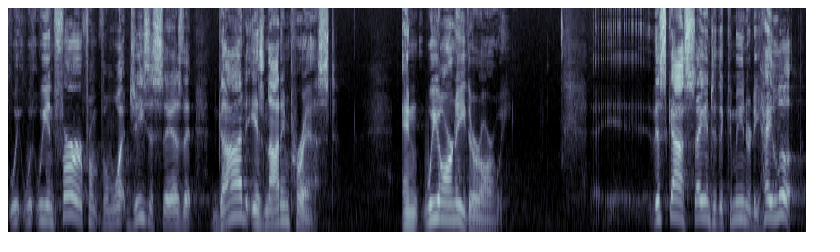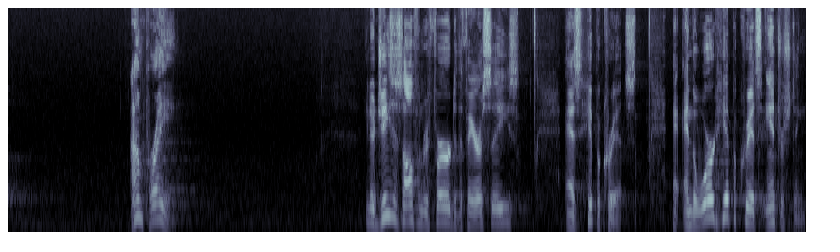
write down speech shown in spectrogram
we, we, we, infer from, from what Jesus says that God is not impressed, and we aren't either, are we? This guy's saying to the community, hey, look, I'm praying. You know, Jesus often referred to the Pharisees as hypocrites. And the word hypocrite's interesting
